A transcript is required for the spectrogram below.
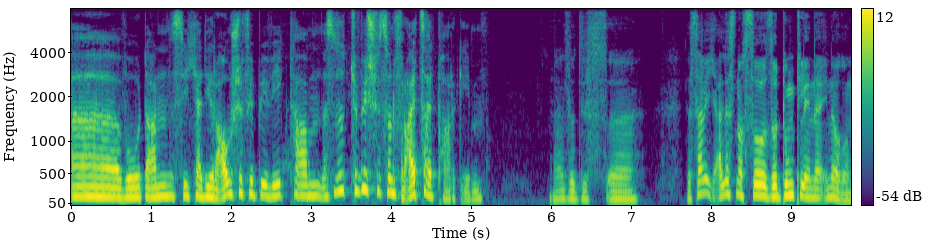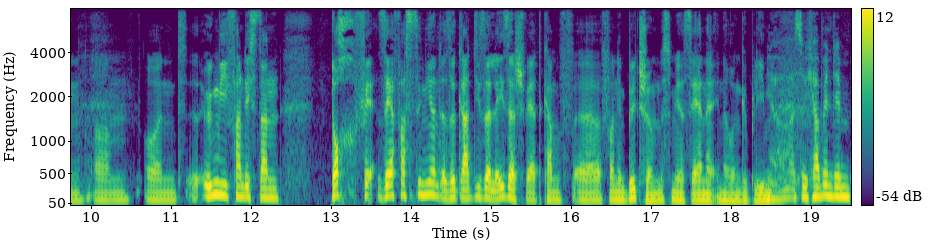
äh, wo dann sich ja die Raumschiffe bewegt haben. Das ist so typisch für so einen Freizeitpark eben. Also das, äh, das habe ich alles noch so, so dunkel in Erinnerung. Ähm, und irgendwie fand ich es dann doch sehr faszinierend. Also gerade dieser Laserschwertkampf äh, von dem Bildschirm ist mir sehr in Erinnerung geblieben. Ja, also ich habe in dem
